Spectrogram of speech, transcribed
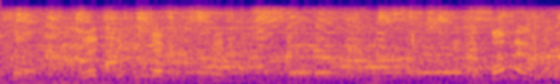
그래서 그랬지 근데 더블에 갔었네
